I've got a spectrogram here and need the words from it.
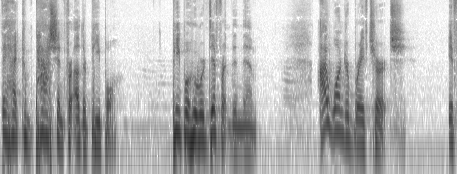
they had compassion for other people, people who were different than them. I wonder, Brave Church, if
